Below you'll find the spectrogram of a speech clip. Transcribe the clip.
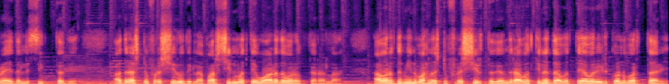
ಕ್ರಯದಲ್ಲಿ ಸಿಗ್ತದೆ. ಆದರೆ ಅಷ್ಟು ಫ್ರೆಶ್ ಇರೋದಿಲ್ಲ ಪರ್ಶಿನ್ ಮತ್ತು ವಾಡದವರು ಹೋಗ್ತಾರಲ್ಲ, ಅವರದ್ದು ಮೀನು ಬಹಳಷ್ಟು ಫ್ರೆಶ್ ಇರ್ತದೆ. ಅಂದರೆ ಅವತ್ತಿನದ್ದು ಅವತ್ತೇ ಅವರು ಇಟ್ಕೊಂಡು ಬರ್ತಾರೆ.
